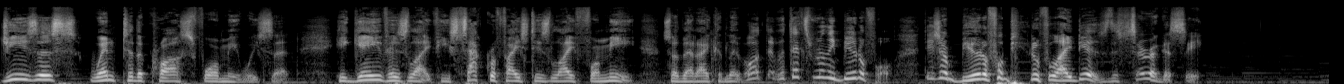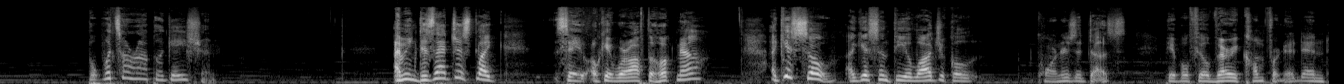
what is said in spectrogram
Jesus went to the cross for me, we said. He gave his life. He sacrificed his life for me so that I could live. Oh, that's really beautiful. These are beautiful, beautiful ideas, the surrogacy. But what's our obligation? I mean, does that just like say, okay, we're off the hook now? I guess so. I guess in theological corners it does. People feel very comforted. And,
